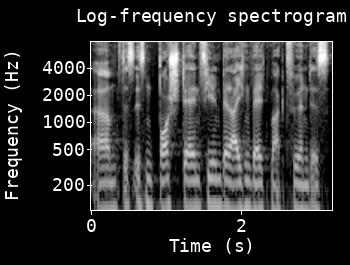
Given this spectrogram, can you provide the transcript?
ähm, das ist ein Bosch, der in vielen Bereichen weltmarktführend ist.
